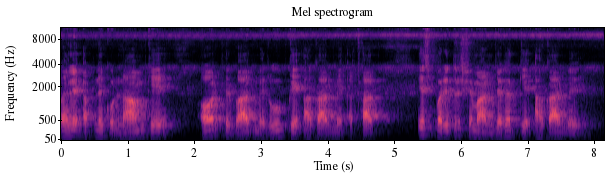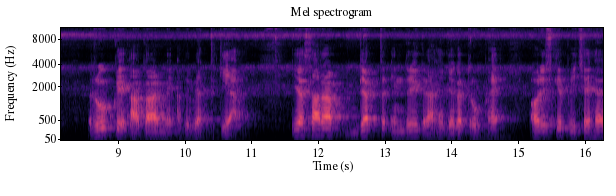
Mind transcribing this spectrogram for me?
पहले अपने को नाम के और फिर बाद में रूप के आकार में, अर्थात इस परिदृश्यमान जगत के आकार में, रूप के आकार में अभिव्यक्त किया। यह सारा व्यक्त इंद्रिय ग्राह्य जगत रूप है और इसके पीछे है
